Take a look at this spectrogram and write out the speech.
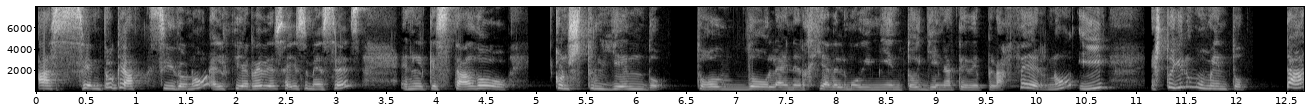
Asiento que ha sido ¿no? el cierre de seis meses en el que he estado construyendo toda la energía del movimiento llénate de placer, ¿no? Y estoy en un momento tan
